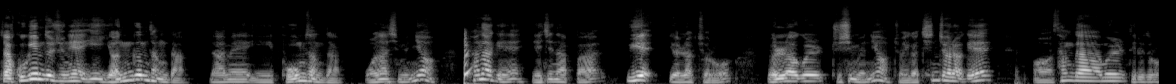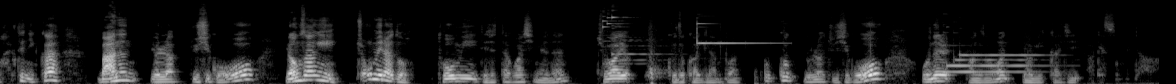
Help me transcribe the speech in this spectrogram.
자, 고객님들 중에 이 연금 상담, 그다음에 이 보험 상담 원하시면요. 편하게 예진 아빠 위에 연락처로 연락을 주시면요. 저희가 친절하게 어, 상담을 드리도록 할 테니까 많은 연락 주시고 영상이 조금이라도 도움이 되셨다고 하시면은 좋아요, 구독하기 한번 꾹꾹 눌러주시고 오늘 방송은 여기까지 하겠습니다.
